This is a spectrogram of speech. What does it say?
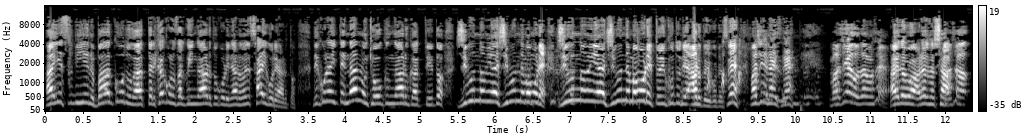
ISBN バーコードがあったり、過去の作品があるところになるので、最後であると。で、これは一体何の教訓があるかっていうと、自分の身は自分で守れ、自分の身は自分で守れということであるということですね。間違いないですね。間違いございません。はい、どうもありがとうございました。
